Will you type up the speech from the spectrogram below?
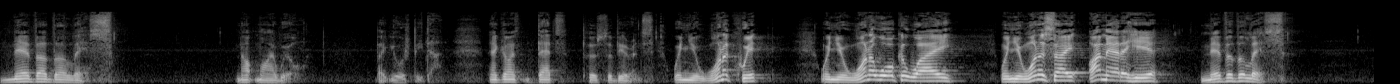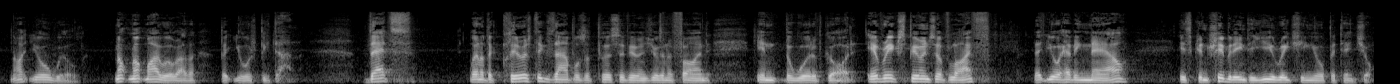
Nevertheless, not my will, but yours be done. Now, guys, that's perseverance. When you want to quit, when you want to walk away, when you want to say, I'm out of here, nevertheless, not your will, not, not my will, rather, but yours be done. That's one of the clearest examples of perseverance you're going to find in the Word of God. Every experience of life that you're having now is contributing to you reaching your potential.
